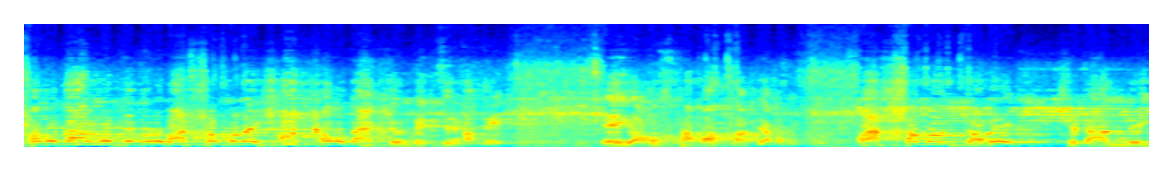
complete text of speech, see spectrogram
ক্ষমতার মধ্যে কোনো ভারসাম্য নাই, সব ক্ষমতা একজন ব্যক্তির হাতে। এই অবস্থা বদলাতে হবে। ভারসাম্য আনতে হবে, সেটা আনলেই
